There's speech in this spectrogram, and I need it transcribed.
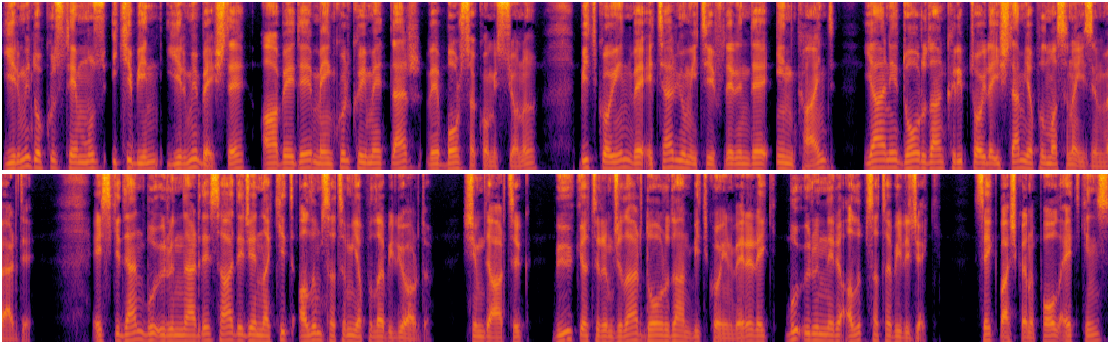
29 Temmuz 2025'te ABD Menkul Kıymetler ve Borsa Komisyonu, Bitcoin ve Ethereum ETF'lerinde in-kind yani doğrudan kriptoyla işlem yapılmasına izin verdi. Eskiden bu ürünlerde sadece nakit alım-satım yapılabiliyordu. Şimdi artık büyük yatırımcılar doğrudan Bitcoin vererek bu ürünleri alıp satabilecek. SEC Başkanı Paul Atkins,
